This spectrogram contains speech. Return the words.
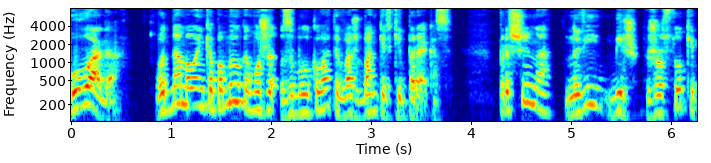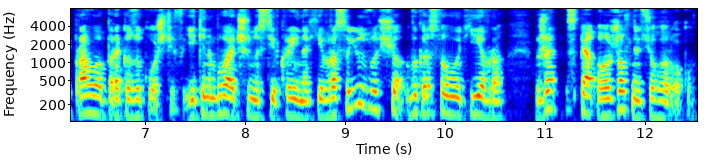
Увага! Одна маленька помилка може заблокувати ваш банківський переказ. Причина нові, більш жорстокі правила переказу коштів, які набувають чинності в країнах Євросоюзу, що використовують євро вже з 5 жовтня цього року.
